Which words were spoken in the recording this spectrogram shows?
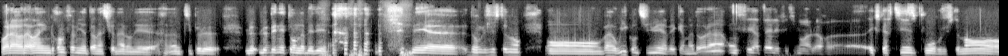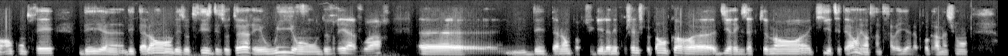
Voilà, on a une grande famille internationale. On est un petit peu le, le, le Benetton de la BD. Mais euh, donc justement, on va oui continuer avec Amadora. On fait appel effectivement à leur euh, expertise pour justement rencontrer des, euh, des, talents, des autrices, des auteurs. Et oui, on devrait avoir des talents portugais l'année prochaine. Je peux pas encore dire exactement qui, etc. On est en train de travailler à la programmation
